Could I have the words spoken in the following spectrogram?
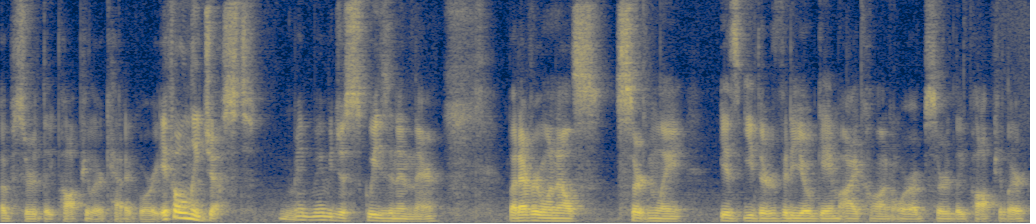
absurdly popular category, if only just maybe, just squeezing in there. But everyone else certainly is either video game icon or absurdly popular.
